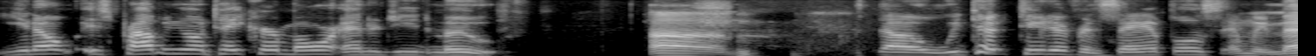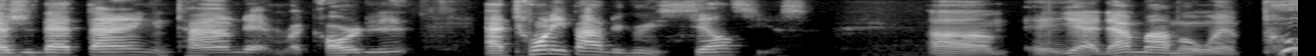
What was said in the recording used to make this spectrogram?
you know, it's probably going to take her more energy to move. Um, so we took two different samples and we measured that thing and timed it and recorded it at 25 degrees Celsius. Um, and yeah, that mama went poop.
